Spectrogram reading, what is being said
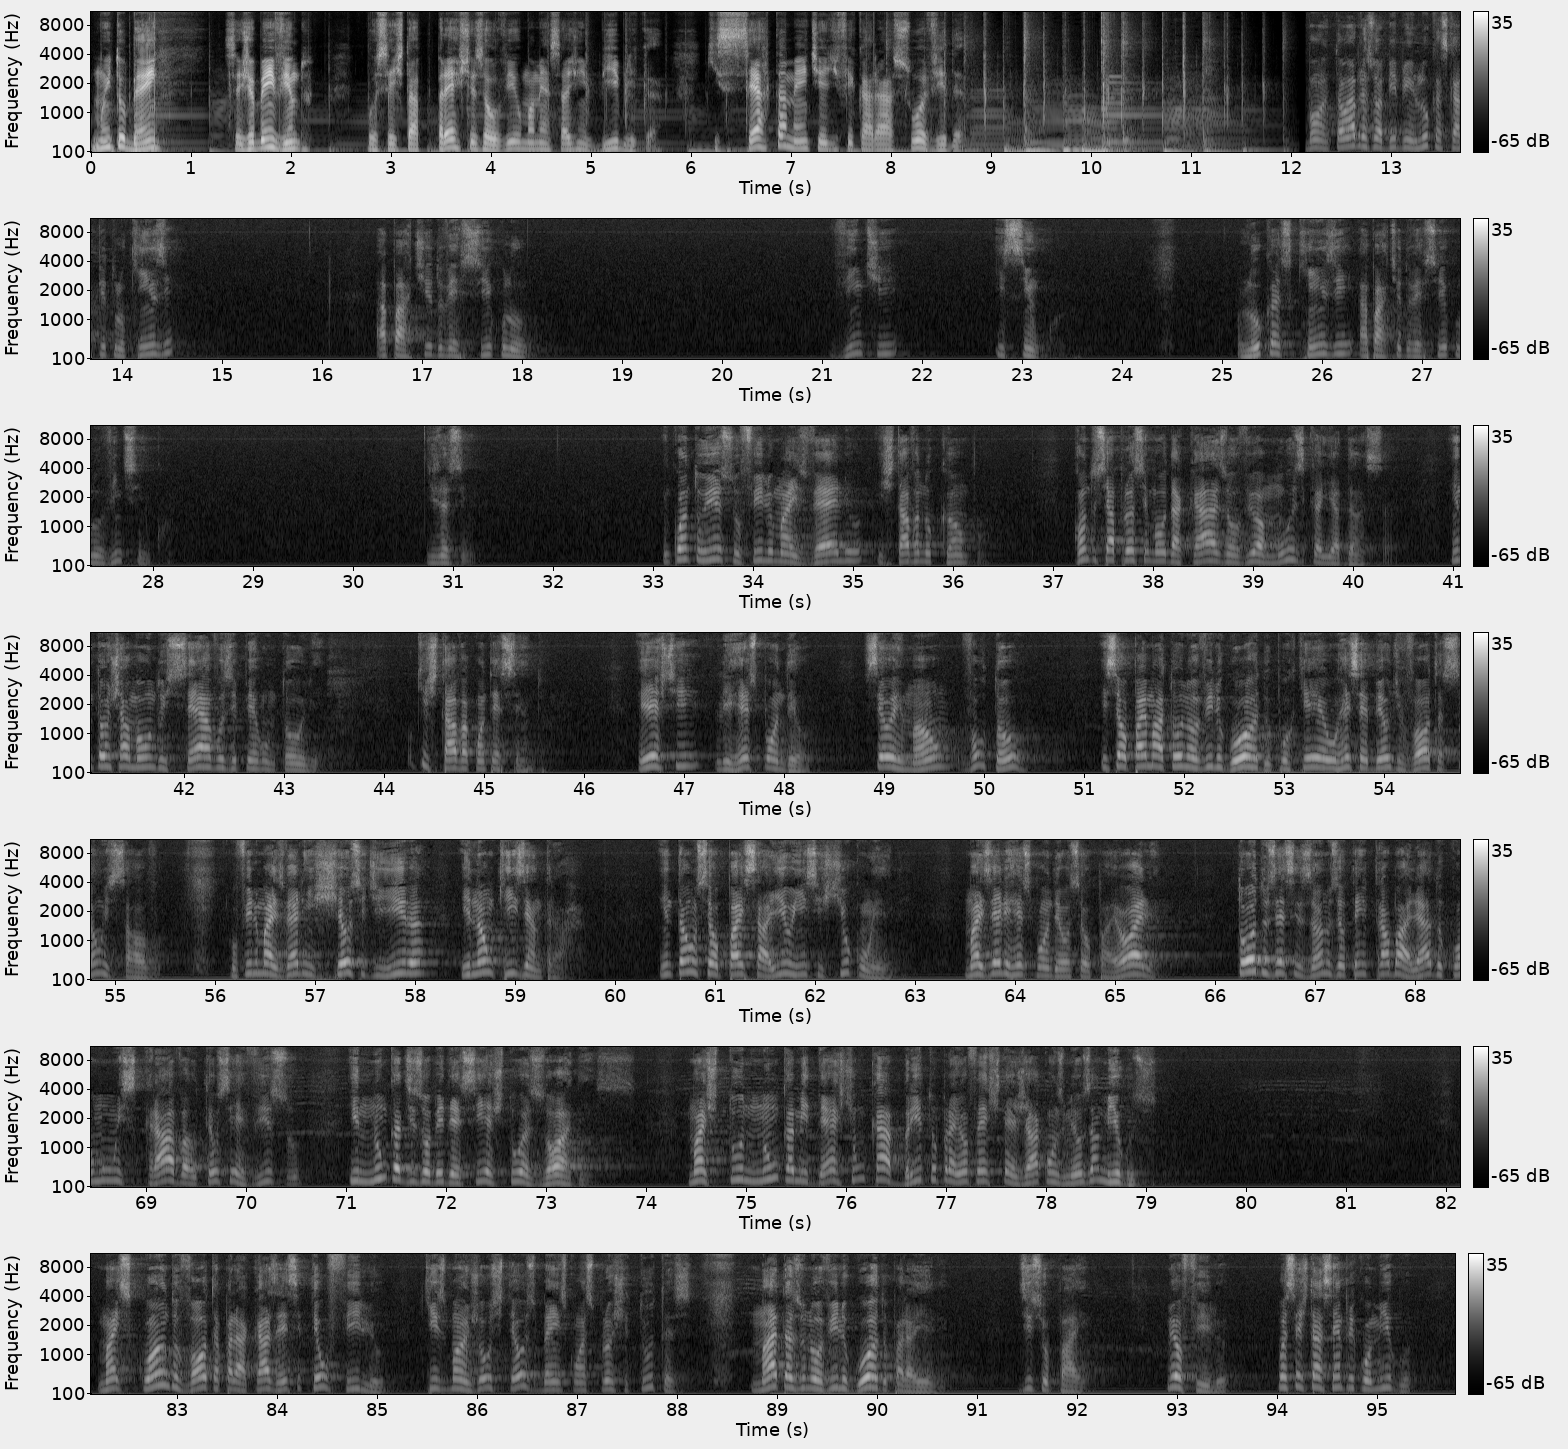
Muito bem, seja bem-vindo. Você está prestes a ouvir uma mensagem bíblica que certamente edificará a sua vida. Bom, então abra sua Bíblia em Lucas capítulo 15, a partir do versículo 25. Lucas 15, a partir do versículo 25 diz assim: Enquanto isso, o filho mais velho estava no campo. Quando se aproximou da casa, ouviu a música e a dança. Então chamou um dos servos e perguntou-lhe o que estava acontecendo. Este lhe respondeu: Seu irmão voltou. E seu pai matou o novilho gordo, porque o recebeu de volta são e salvo. O filho mais velho encheu-se de ira e não quis entrar. Então seu pai saiu e insistiu com ele. Mas ele respondeu ao seu pai: Olha, todos esses anos eu tenho trabalhado como um escravo ao teu serviço e nunca desobedeci às tuas ordens. Mas tu nunca me deste um cabrito para eu festejar com os meus amigos. Mas quando volta para casa esse teu filho, que esbanjou os teus bens com as prostitutas, Matas o novilho gordo para ele. Disse o pai: Meu filho, você está sempre comigo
